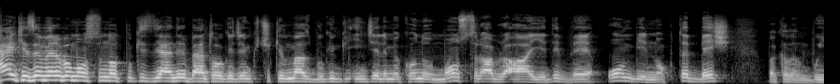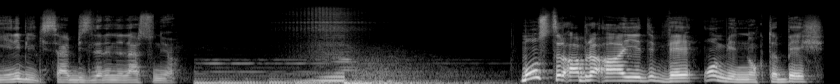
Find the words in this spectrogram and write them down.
Herkese merhaba Monster Notebook izleyenleri. Ben Tolga Cem Küçük Yılmaz. Bugünkü inceleme konu Monster Abra A7 ve 11.5. Bakalım bu yeni bilgisayar bizlere neler sunuyor. Monster Abra A7 ve 11.5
